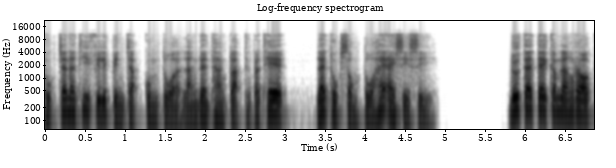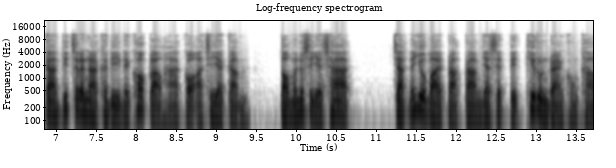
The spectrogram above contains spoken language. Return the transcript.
ถูกเจ้าหน้าที่ฟิลิปปินส์จับกลุ่มตัวหลังเดินทางกลับถึงประเทศ และถูกส่งตัวให้ ICC ดูเตเตกำลังรอการพิจารณาคดีในข้อกล่าวหาก่ออาชญากรรม ต่อมนุษยชาติ จากนโยบายปราบปรามยาเสพติดที่รุนแรงของเขา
